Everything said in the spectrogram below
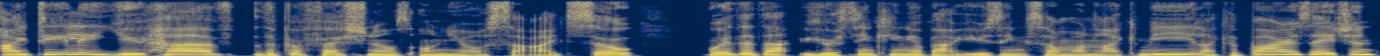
Ideally, you have the professionals on your side. So whether that you're thinking about using someone like me, like a buyer's agent,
